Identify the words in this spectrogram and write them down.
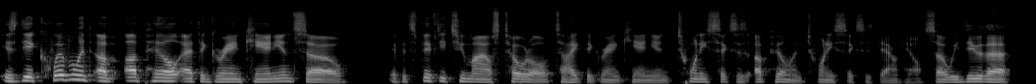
is the equivalent of uphill at the Grand Canyon. So if it's 52 miles total to hike the Grand Canyon, 26 is uphill and 26 is downhill. So we do the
